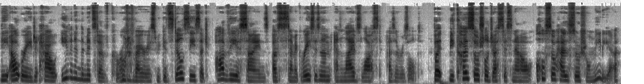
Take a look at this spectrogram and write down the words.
the outrage at how, even in the midst of coronavirus, we could still see such obvious signs of systemic racism and lives lost as a result. But because social justice now also has social media,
